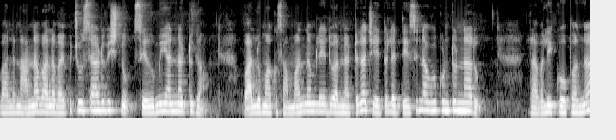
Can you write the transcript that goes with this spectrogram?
వాళ్ళ నాన్న వాళ్ళ వైపు చూశాడు విష్ణు సెవ్మి అన్నట్టుగా. వాళ్ళు మాకు సంబంధం లేదు అన్నట్టుగా చేతులెత్తేసి నవ్వుకుంటున్నారు. రవలి కోపంగా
